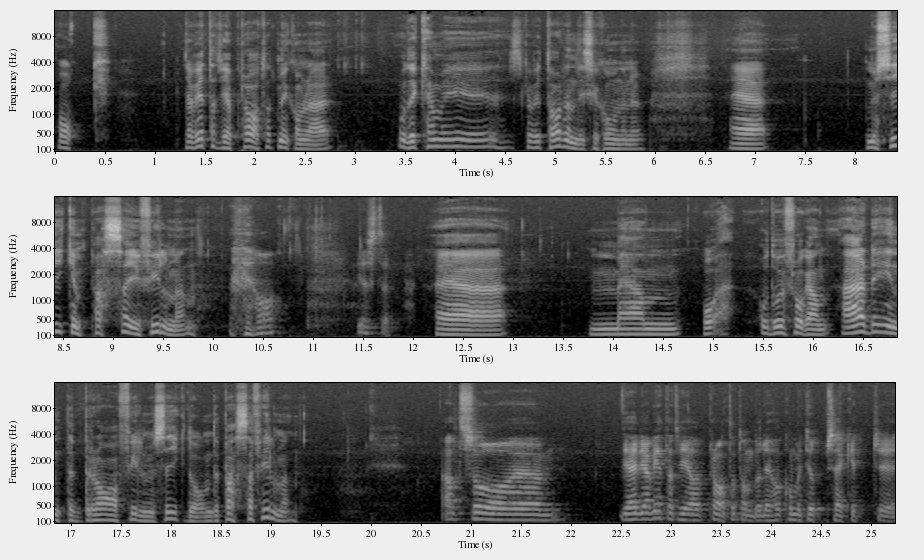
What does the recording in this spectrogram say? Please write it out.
och jag vet att vi har pratat mycket om det här. Och det kan vi, ska vi ta den diskussionen nu? Eh, musiken passar ju filmen. Ja, just det. Eh, men, och, och då är frågan, är det inte bra filmmusik då om det passar filmen? Alltså, eh, jag vet att vi har pratat om det och det har kommit upp säkert eh,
